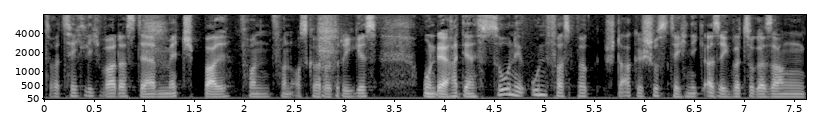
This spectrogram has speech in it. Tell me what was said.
tatsächlich war das der Matchball von, von Oscar Rodriguez und er hat ja so eine unfassbar starke Schusstechnik, also ich würde sogar sagen,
